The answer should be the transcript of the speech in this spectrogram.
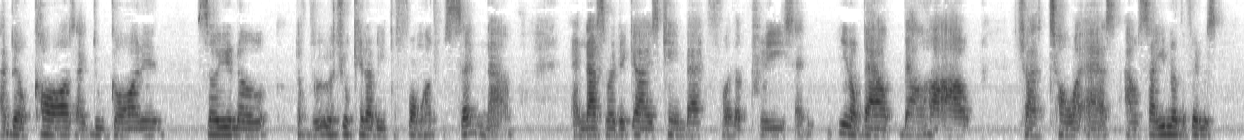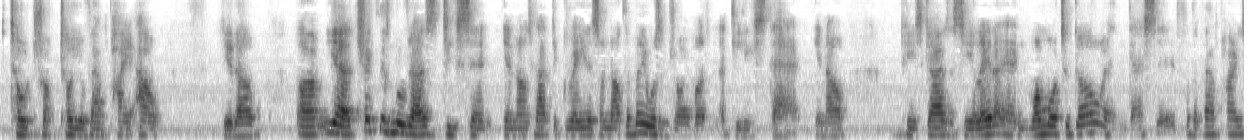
i build cars i do garden. So you know the ritual cannot be performed 100% now and that's where the guys came back for the priest and, you know, bail, bail her out, try to tow her ass outside. You know, the famous tow truck, tow your vampire out, you know. Um, yeah, check this movie out. It's decent. You know, it's not the greatest or nothing, but it was enjoyable. At least that, you know. Peace, guys. I'll see you later. And one more to go, and that's it for the vampires.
